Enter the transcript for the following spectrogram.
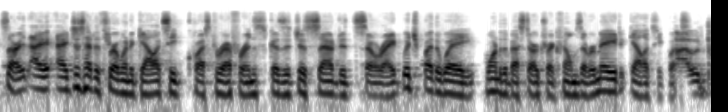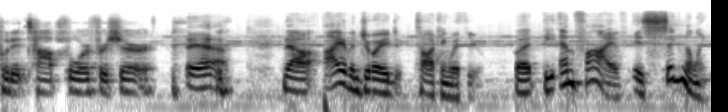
Sorry, I, I, just had to throw in a Galaxy Quest reference because it just sounded so right. Which, by the way, one of the best Star Trek films ever made, Galaxy Quest. I would put it top four for sure. yeah. Now, I have enjoyed talking with you, but the M5 is signaling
